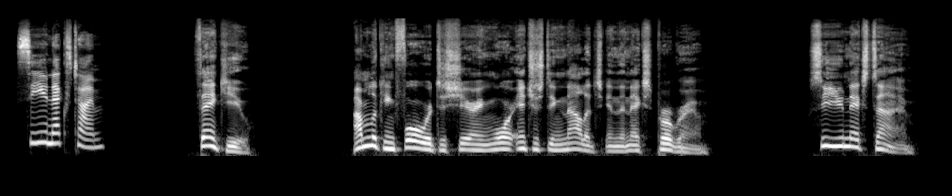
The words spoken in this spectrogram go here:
See you next time. Thank you. I'm looking forward to sharing more interesting knowledge in the next program. See you next time.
